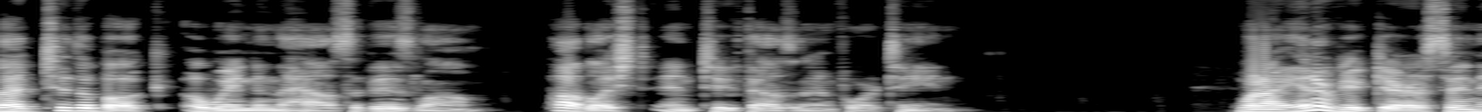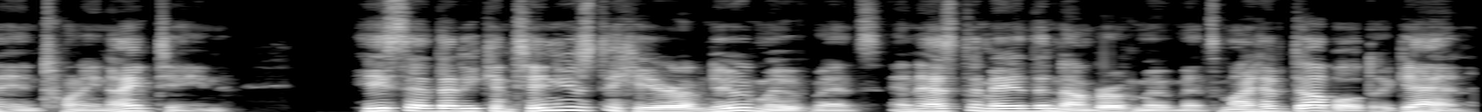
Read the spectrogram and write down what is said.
led to the book A Wind in the House of Islam, published in 2014. When I interviewed Garrison in 2019, he said that he continues to hear of new movements and estimated the number of movements might have doubled again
